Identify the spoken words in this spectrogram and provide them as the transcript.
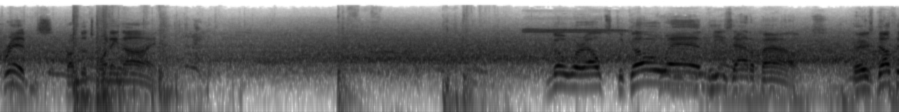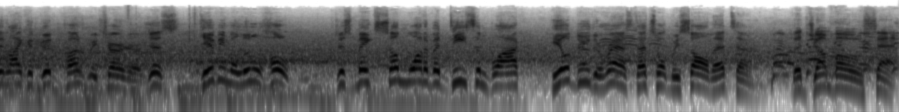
Cribbs from the 29. Nowhere else to go, and he's out of bounds. There's nothing like a good punt returner. Just give him a little hope. Just make somewhat of a decent block. He'll do the rest. That's what we saw that time. The jumbo set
